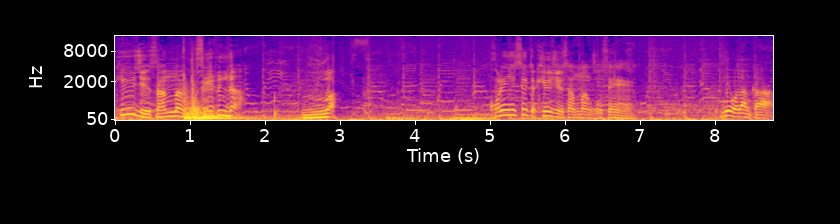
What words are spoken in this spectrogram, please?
93万5000円だうわこれにすると93万5000円でもなんか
